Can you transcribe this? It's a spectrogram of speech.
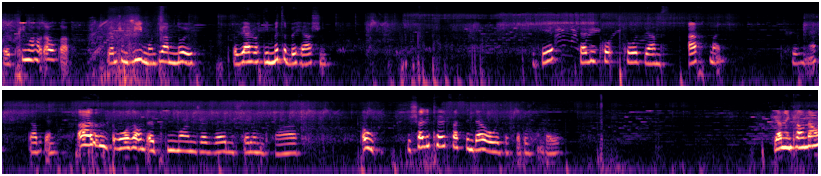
Der Primo haut auch ab. Wir haben schon sieben und die haben null. Weil wir einfach die Mitte beherrschen. Okay, Shelly tot. Wir haben acht Mal. Ich viel mehr. Da habe ich einen. Ah, sind Rosa und El Primo an derselben Stelle Krass. Oh, die Shelly killt fast den Darrow. Das war dumm von Darrow. Wir haben den Countdown.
